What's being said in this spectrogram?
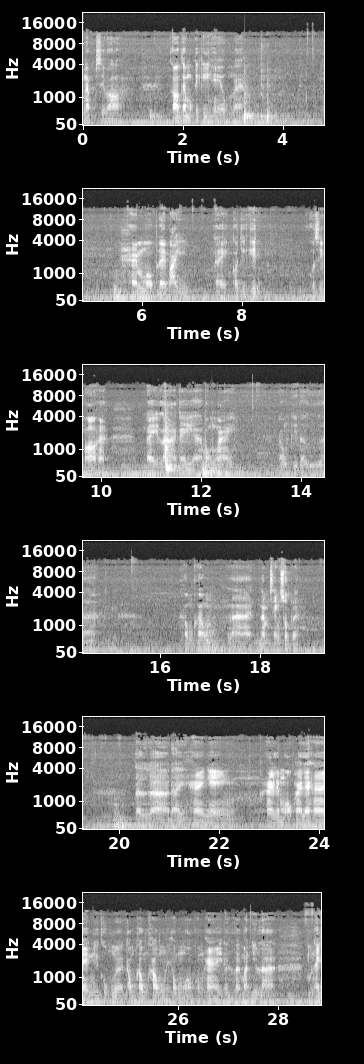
nắp Cibo có cái một cái ký hiệu nè 21D7 đây, có chữ X của Cibo ha. Đây là cái à, bông mai. Đóng ký tự à, 00 là năm sản xuất đó. Từ à, đời 2000 201 202 như cũng đóng 00 hay 01 02 đó. Mà mình như là, mình thấy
